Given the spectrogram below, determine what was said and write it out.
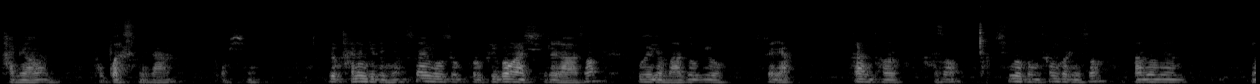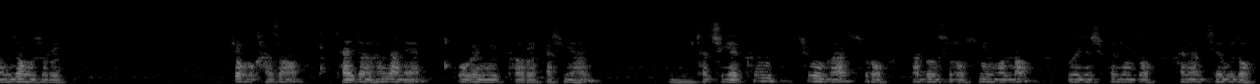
가면 복 받습니다. 역시. 그리고 가는 길은요. 서해고속도로 비봉아시를 나와서 우회전 마도교철에 약간 더 가서 신호등 상거리에서 마도면 연성호수를 쪽으로 가서 좌회전을 한 다음에 500m를 가시면 음, 좌측에 큰 수문과 수로, 마도수로 수문 건너 우회전 10분 정도 가면 제부도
